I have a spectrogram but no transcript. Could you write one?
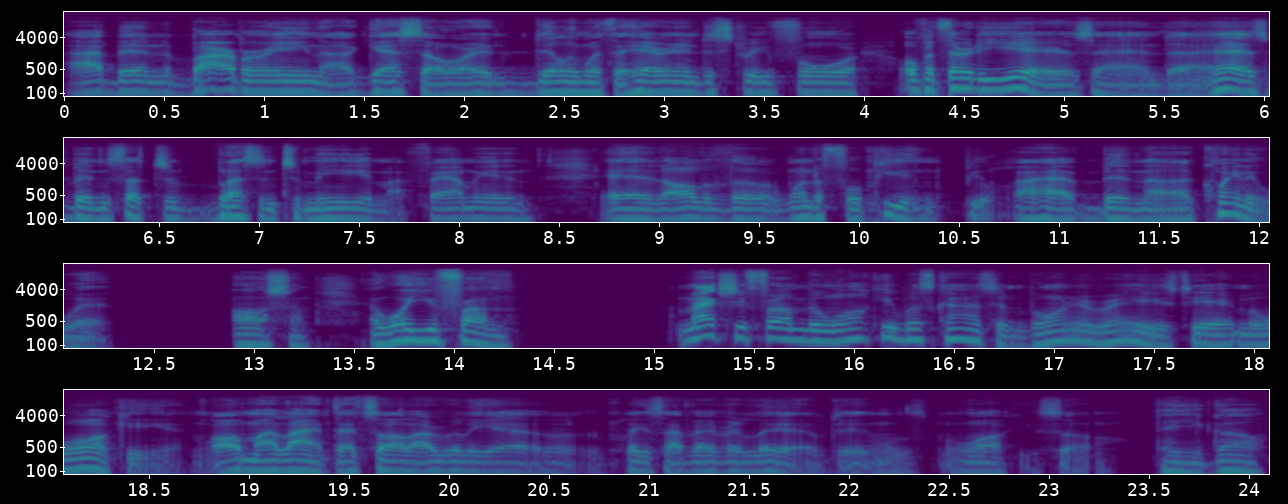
I've been barbering, I guess, or dealing with the hair industry for over 30 years, and uh, it has been such a blessing to me and my family and, and all of the wonderful people I have been uh, acquainted with. Awesome. And where are you from? I'm actually from Milwaukee, Wisconsin, born and raised here in Milwaukee. All my life, that's all I really have, the place I've ever lived in was Milwaukee. So there you go.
